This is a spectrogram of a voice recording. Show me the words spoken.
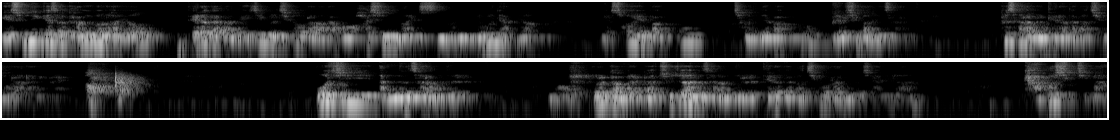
예수님께서 강건하여 데려다가 내 집을 채우라라고 하신 말씀은 누구냐면 예, 소외받고 천대받고 멸시받는 사람들 그 사람을 데려다가 채우라라는 거예요. 오지 않는 사람들 뭐 올까 말까 주저하는 사람들을 데려다가 채우라는 것이 아니라 가고 싶지만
